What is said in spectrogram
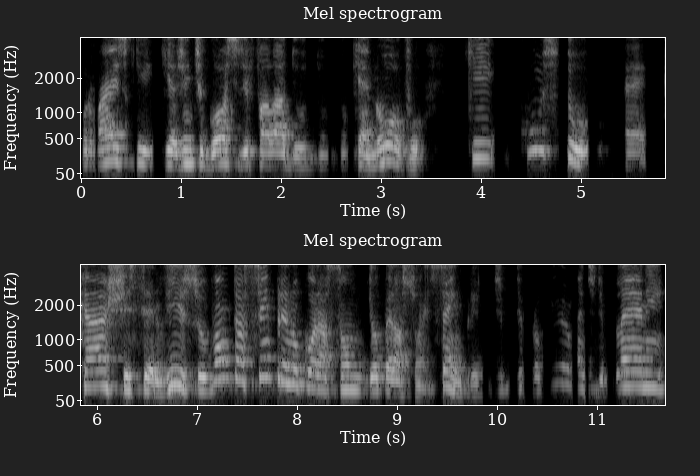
por mais que, que a gente goste de falar do, do, do que é novo, que custo é, caixa e serviço vão estar sempre no coração de operações, sempre, de, de procurement, de planning,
